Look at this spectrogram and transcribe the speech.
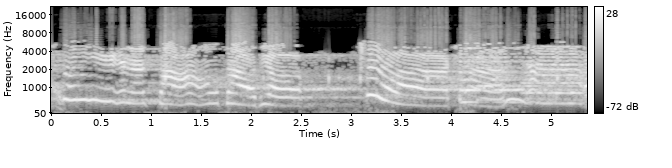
婚姻早早就做成啊！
